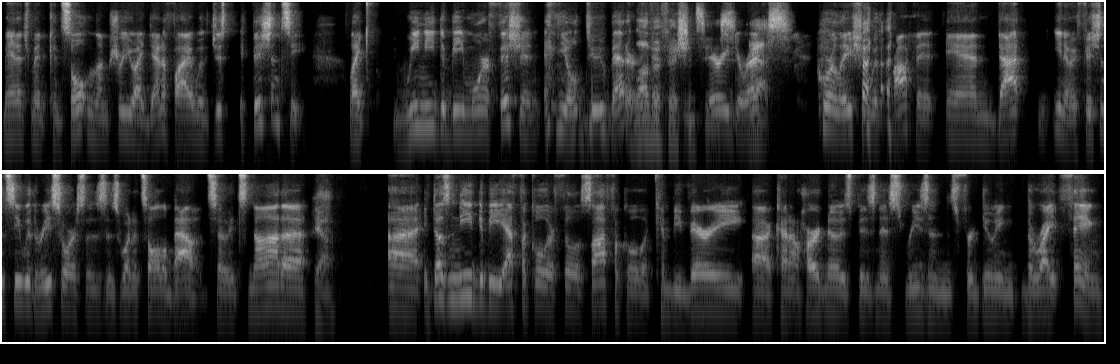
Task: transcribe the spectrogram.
management consultant, I'm sure you identify with just efficiency like we need to be more efficient and you'll do better. Love efficiency. Very direct yes. correlation with profit. And that, you know, efficiency with resources is what it's all about. So it's not a, yeah. Uh, it doesn't need to be ethical or philosophical. It can be very uh, kind of hard nosed business reasons for doing the right thing.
